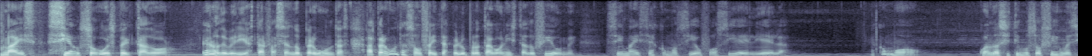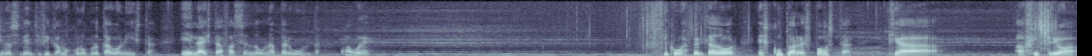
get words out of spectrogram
Mas se eu sou o espectador, eu não deveria estar fazendo perguntas. As perguntas são feitas pelo protagonista do filme. Sim, mas é como se eu fosse ele e ela. É como quando assistimos ao filme e nos identificamos com o protagonista. Ela está fazendo uma pergunta. Qual é? E como espectador, escuto a resposta que a anfitriã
